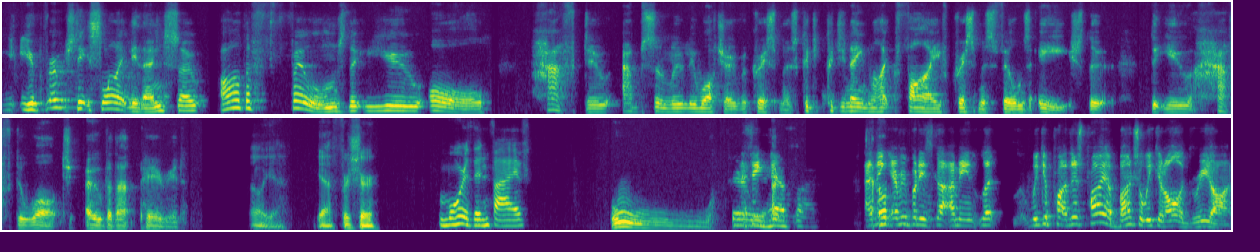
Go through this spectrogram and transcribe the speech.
you've broached it slightly. Then, so are the films that you all have to absolutely watch over Christmas? Could you, could you name like five Christmas films each that that you have to watch over that period? Oh yeah, yeah, for sure. More than five. Ooh, I think have five. I think everybody's got. I mean, let we could. Probably, there's probably a bunch of we could all agree on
